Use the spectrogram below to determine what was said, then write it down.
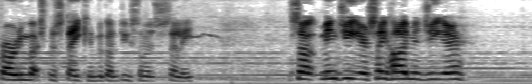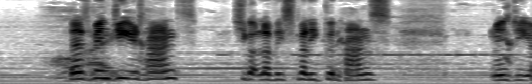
very much mistaken. We're going to do something silly. So, Minjeeta, say hi, Minjeeta. There's Minjeeta's hands. She got lovely, smelly, good hands. Minji,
